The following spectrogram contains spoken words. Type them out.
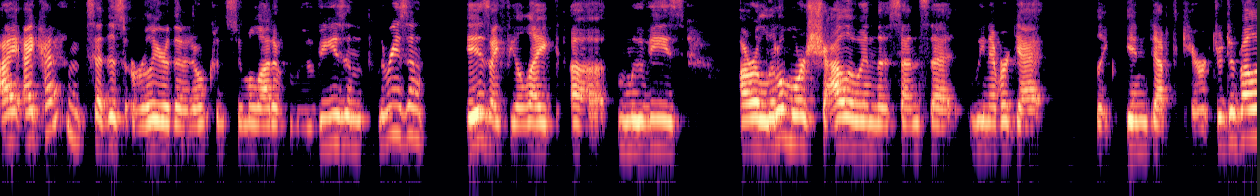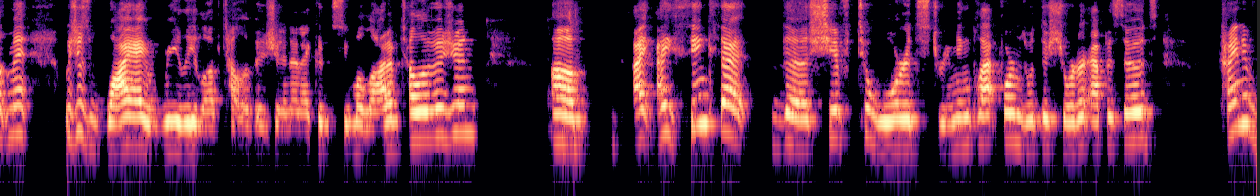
I, I kind of said this earlier that I don't consume a lot of movies, and the reason is I feel like uh, movies are a little more shallow in the sense that we never get like in-depth character development which is why i really love television and i consume a lot of television. Um, I, I think that the shift towards streaming platforms with the shorter episodes kind of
